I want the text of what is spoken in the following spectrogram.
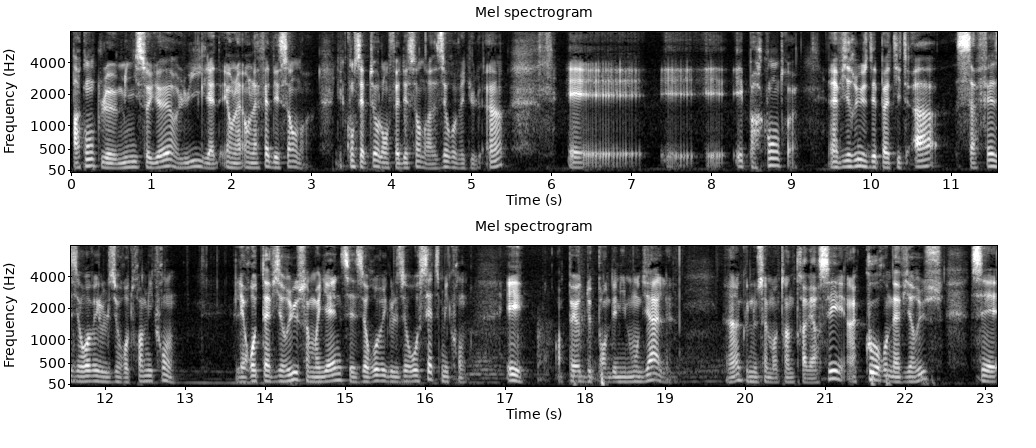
Par contre, le mini Sawyer, lui, on l'a fait descendre. Les concepteurs l'ont fait descendre à 0,1. Et, et, par contre, un virus d'hépatite A, ça fait 0,03 microns. Les rotavirus, en moyenne, c'est 0,07 microns. Et en période de pandémie mondiale, hein, que nous sommes en train de traverser, un coronavirus, c'est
